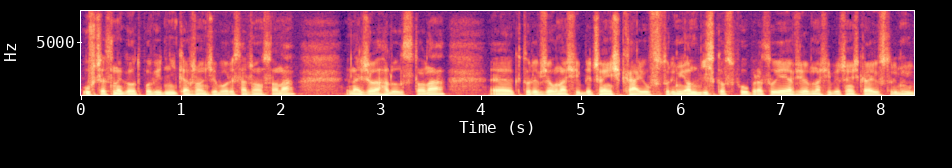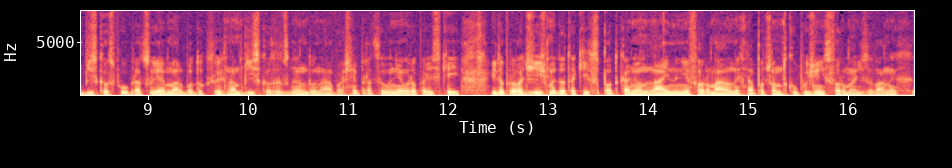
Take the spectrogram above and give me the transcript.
ówczesnego odpowiednika w rządzie Borysa Johnsona, Nigela Huddlestona, e, który wziął na siebie część krajów, z którymi on blisko współpracuje. Ja wziąłem na siebie część krajów, z którymi blisko współpracujemy, albo do których nam blisko ze względu na właśnie pracę Unii Europejskiej. I doprowadziliśmy do takich spotkań online, nieformalnych na początku, później sformalizowanych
